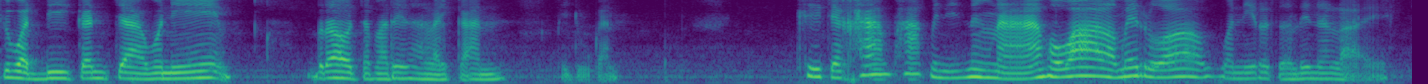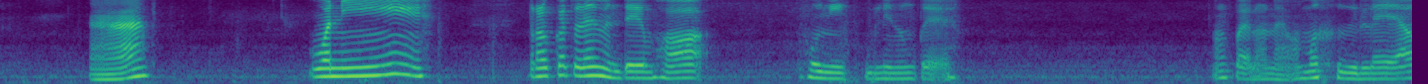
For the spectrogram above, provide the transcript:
สวัสดีกันจ้าวันนี้ เราจะมาเล่นอะไรกัน ไปดูกัน คือจะข้ามภาคไปนิดนึงนะ เพราะว่าเราไม่รู้ว่าวันนี้เราจะเล่นอะไรนะวันนี้ เราก็จะเล่นเหมือนเดิมเพราะพวกนี้กูเล่นตั้งแต่ตั้งแต่ตอนไหนว่าเมื่อคืนแล้ว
